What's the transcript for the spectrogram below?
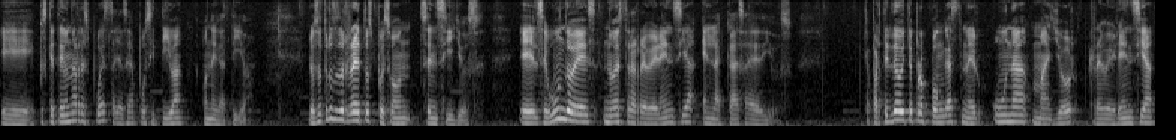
eh, pues que te dé una respuesta, ya sea positiva o negativa. Los otros dos retos pues son sencillos. El segundo es nuestra reverencia en la casa de Dios. Que a partir de hoy te propongas tener una mayor reverencia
